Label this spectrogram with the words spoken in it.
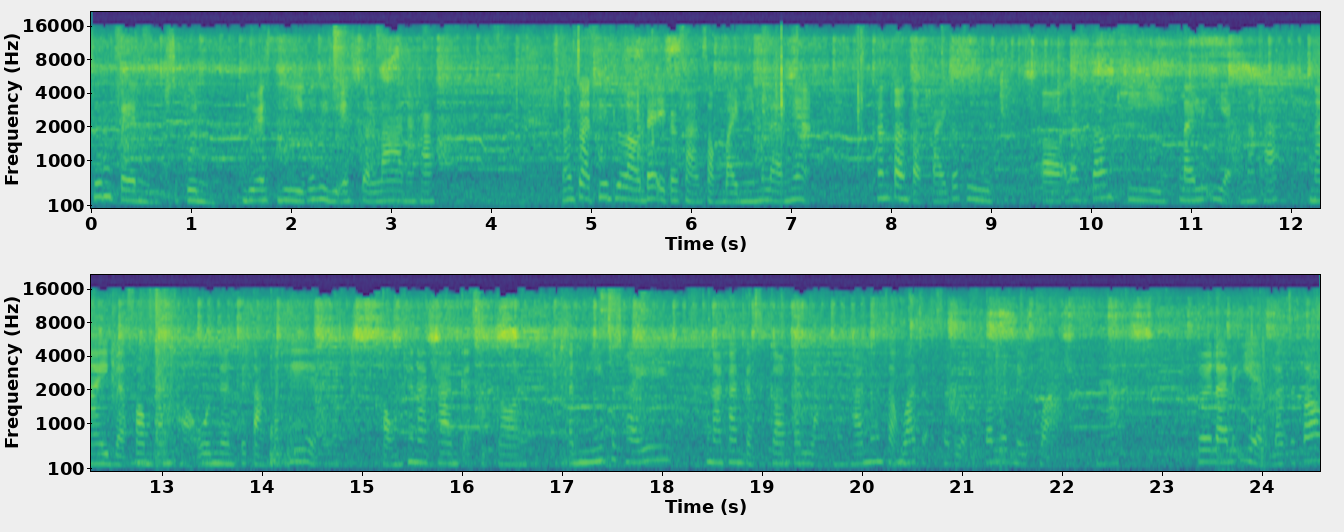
ซึ่งเป็นสกุล USD ก็คือ US ดอลลาร์นะคะ หลังจากที่เราได้เอกสาร 2 ใบนี้มาแล้วเนี่ย ขั้นตอนต่อไปก็คือเออเราจะต้องคีย์รายละเอียดนะคะ ในแบบฟอร์มการขอโอนเงินไปต่างประเทศของธนาคารกสิกร อันนี้จะใช้ ธนาคารกสิกรเป็นหลักนะคะ เนื่องจากว่าจะสะดวกและก็รวดเร็วกว่านะโดยรายละเอียดเราจะต้อง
